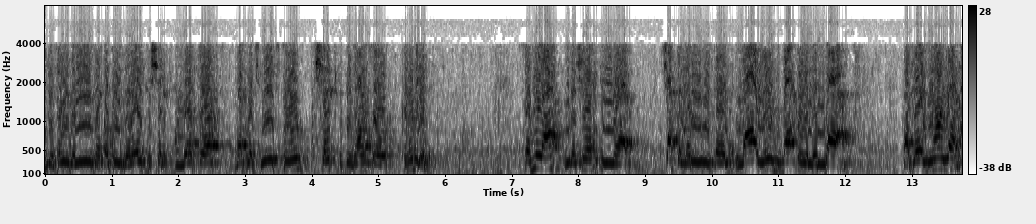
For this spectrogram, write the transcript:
It is only the means that opens the way to shirk and therefore that which leads to shirk it is also prohibited. Here, the Shaykh in the chapter wherein he says, لا يذبح لله that there is no zabh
